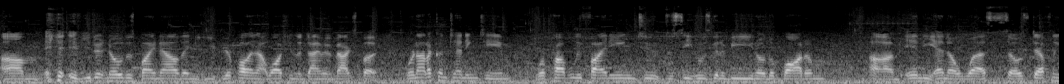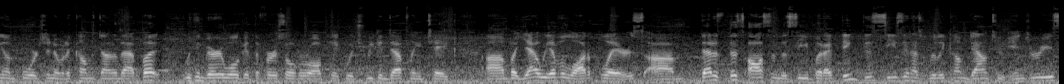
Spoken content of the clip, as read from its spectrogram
Um, if you didn't know this by now, then you're probably not watching the Diamondbacks, but we're not a contending team. We're probably fighting to, to see who's going to be, you know, the bottom um, in the NL West. So it's definitely unfortunate when it comes down to that, but we can very well get the first overall pick, which we can definitely take. Um, but yeah, we have a lot of players. Um, that is that's awesome to see. But I think this season has really come down to injuries.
